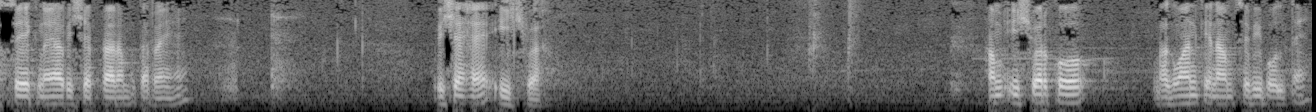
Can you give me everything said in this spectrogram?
आज से एक नया विषय प्रारंभ कर रहे हैं। विषय है ईश्वर। हम ईश्वर को भगवान के नाम से भी बोलते हैं,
